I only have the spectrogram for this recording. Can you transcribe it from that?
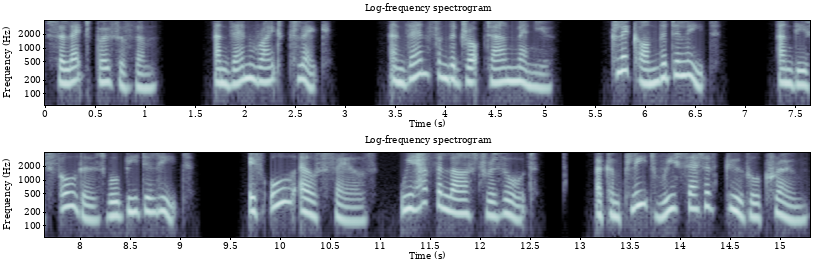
select both of them. And then right click. And then from the drop down menu, click on the Delete and these folders will be delete. If all else fails, we have the last resort. A complete reset of Google Chrome.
